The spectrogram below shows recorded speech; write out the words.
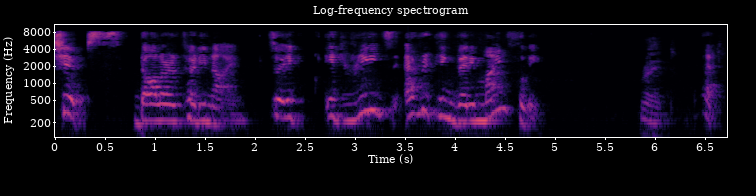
chips, $1.39. So it, it reads everything very mindfully. Right. But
